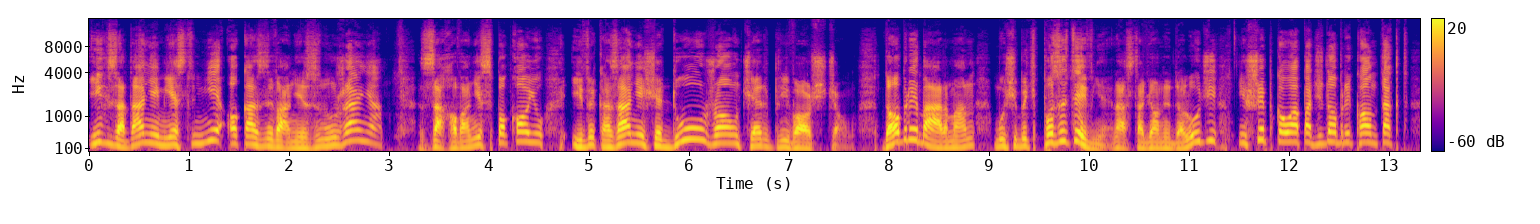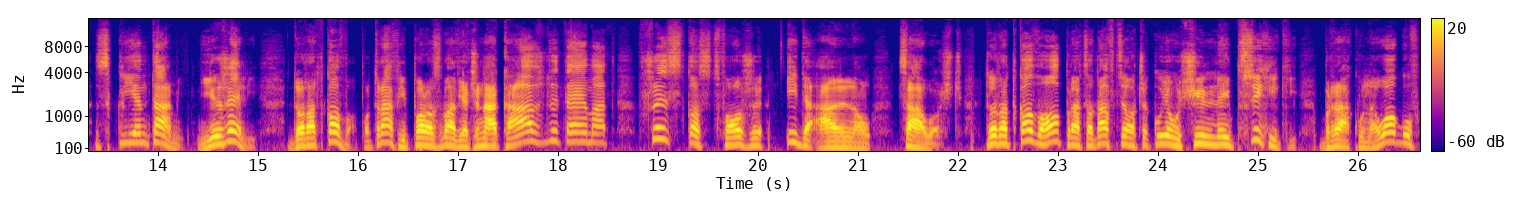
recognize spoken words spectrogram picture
ich zadaniem jest nie okazywanie znużenia, zachowanie spokoju i wykazanie się dużą cierpliwością. Dobry barman musi być pozytywnie nastawiony do ludzi i szybko łapać dobry kontakt z klientami. Jeżeli dodatkowo potrafi porozmawiać na każdy temat, wszystko stworzy idealną całość. Dodatkowo pracodawcy oczekują silnej psychiki, braku nałogów,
